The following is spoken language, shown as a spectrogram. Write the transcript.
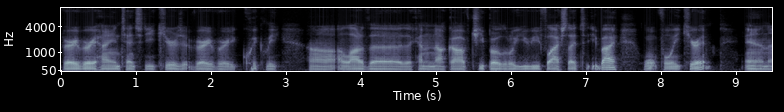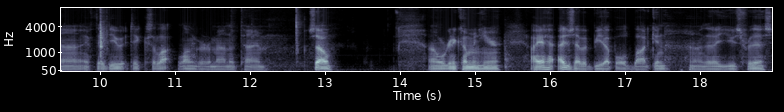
Very, very high intensity, cures it very, very quickly. Uh, a lot of the, the kind of knockoff cheapo little UV flashlights that you buy won't fully cure it. And uh, if they do, it takes a lot longer amount of time. So uh, we're going to come in here. I, I just have a beat up old bodkin uh, that I use for this.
